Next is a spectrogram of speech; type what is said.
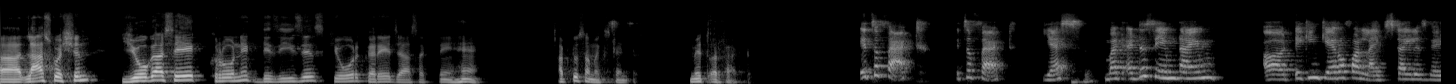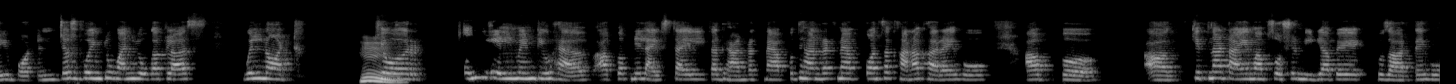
uh, last question योगा से क्रोनिक डिजीजेस क्योर करे जा सकते हैं up to some extent myth और fact it's a fact it's a fact yes okay. but at the same time uh, taking care of our lifestyle is very important just going to one yoga class will not hmm. cure any ailment you have. आपको अपने लाइफस्टाइल का ध्यान रखना है। आपको ध्यान रखना है आप कौन सा खाना खा रहे हो। आप uh, कितना टाइम आप सोशल मीडिया पे गुजारते हो।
